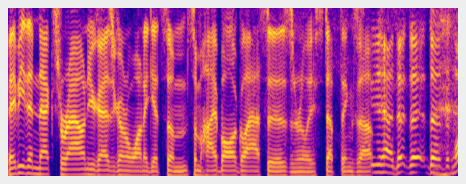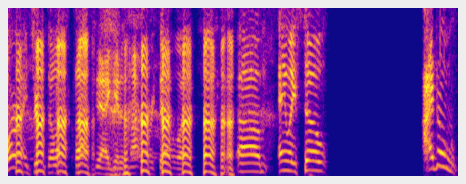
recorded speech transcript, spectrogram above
Maybe the next round, you guys are going to want to get some some highball glasses and really step things up. yeah, the, the, the, the more I drink, the less classy I get. It's not worked that way. Um, anyway, so I don't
